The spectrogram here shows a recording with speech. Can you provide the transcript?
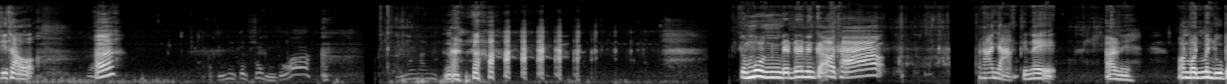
ที่เท่าเออทีนี้ก็ซุ่มตัวไอ้มันยังนั่นจมุงเดินเดินก็เอาเท้าหาหยากที่ในอันนี้มันมันมันอยู่ไป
